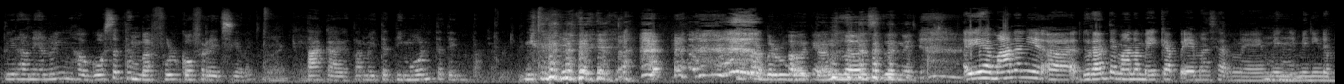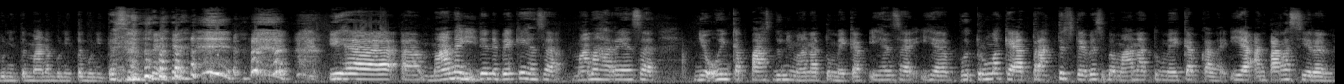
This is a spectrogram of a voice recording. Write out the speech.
pirhan yang nuing how gosta tambah full coverage gale. Oke. Taka tambah ita timon ita tentak. Kita berubah Oke, kan. Iya mana nih eh, durante mana makeup Emma sarne men- menina bonita mana bonita bonita Iya eh, mana ide ne beke hansa mana hari hansa nyoin kapas duni mana tuh makeup. Iya hansa iya buat rumah kayak atraktif tebe seba mana tuh makeup kala iya antara siren.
